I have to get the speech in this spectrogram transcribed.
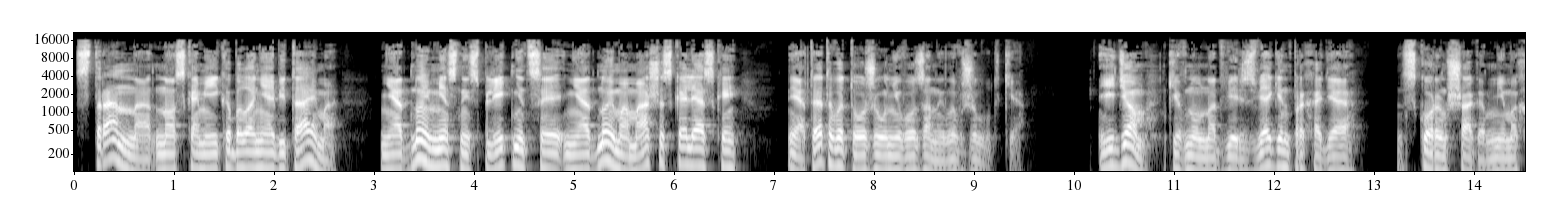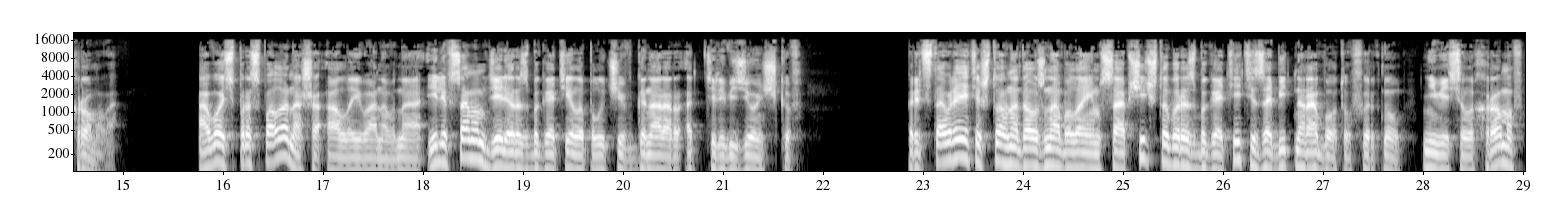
Странно, но скамейка была необитаема, ни одной местной сплетницы, ни одной мамаши с коляской, и от этого тоже у него заныло в желудке. «Идем», – кивнул на дверь Звягин, проходя скорым шагом мимо Хромова. Авось проспала наша Алла Ивановна или в самом деле разбогатела, получив гонорар от телевизионщиков? Представляете, что она должна была им сообщить, чтобы разбогатеть и забить на работу, фыркнул невесело Хромов,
